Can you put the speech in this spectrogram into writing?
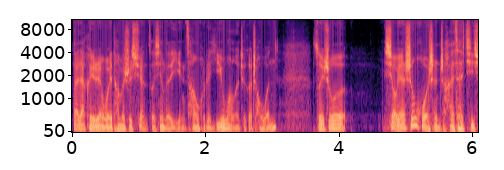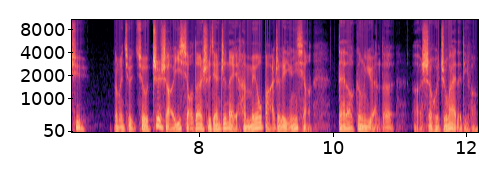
大家可以认为他们是选择性的隐藏或者遗忘了这个丑闻，所以说校园生活甚至还在继续。那么就就至少一小段时间之内还没有把这个影响带到更远的呃社会之外的地方。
